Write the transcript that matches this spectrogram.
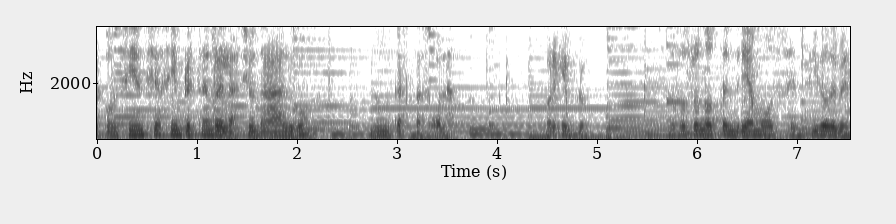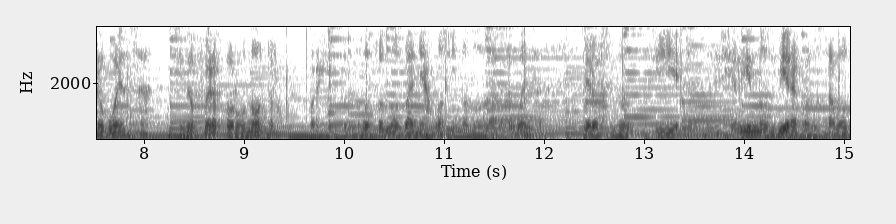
La conciencia siempre está en relación a algo, nunca está sola. Por ejemplo, nosotros no tendríamos sentido de vergüenza si no fuera por un otro. Por ejemplo, nosotros nos bañamos y no nos da vergüenza. Pero si, alguien nos viera cuando estamos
